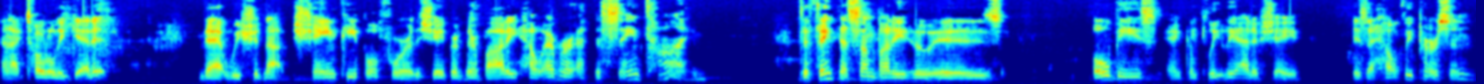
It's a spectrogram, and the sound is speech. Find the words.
And I totally get it that we should not shame people for the shape of their body. However, at the same time, to think that somebody who is obese and completely out of shape is a healthy person,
